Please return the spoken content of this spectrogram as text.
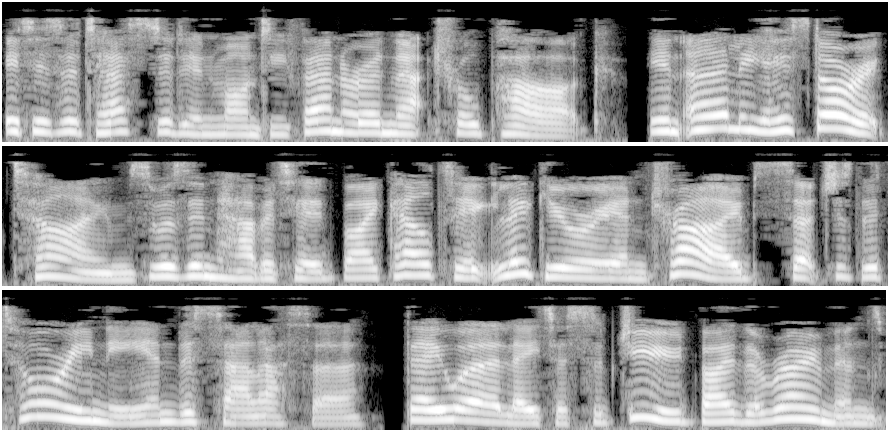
It is attested in Montefiorina Natural Park. In early historic times was inhabited by Celtic Ligurian tribes such as the Taurini and the Salassi. They were later subdued by the Romans,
